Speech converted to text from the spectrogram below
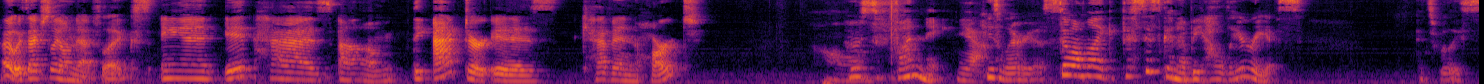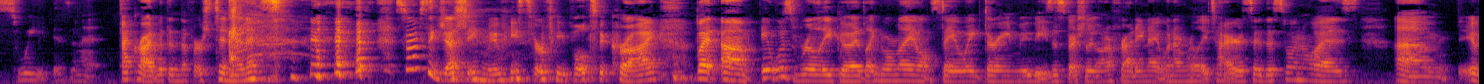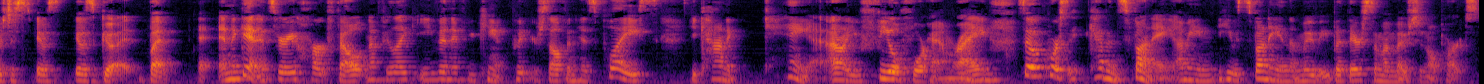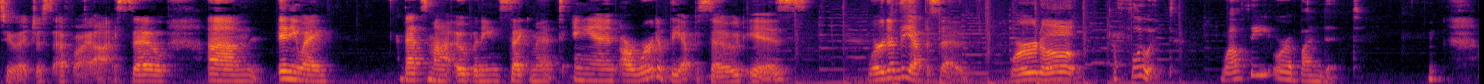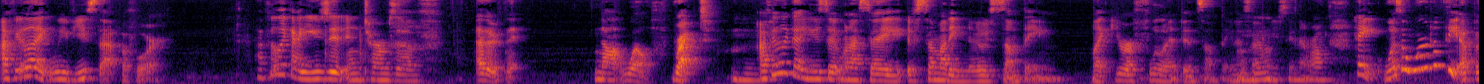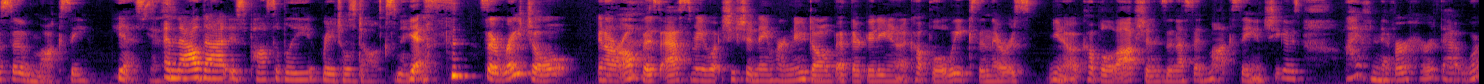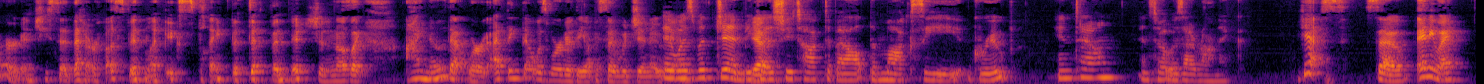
Oh, it's actually on Netflix, and it has um, the actor is Kevin Hart, who's funny. yeah, He's hilarious. So I'm like, this is gonna be hilarious. it's really sweet, isn't it? I cried within the first ten minutes. so I'm suggesting movies for people to cry, but um, it was really good. Like normally I don't stay awake during movies, especially on a Friday night when I'm really tired. So this one was, um, it was just it was it was good, but and again, it's very heartfelt. And I feel like even if you can't put yourself in his place, you kind of can. I don't know, you feel for him, right? Mm-hmm. So, of course, Kevin's funny. I mean, he was funny in the movie, but there's some emotional parts to it, just FYI. So, um, anyway, that's my opening segment. And our word of the episode is word of the episode. Word up. Affluent, wealthy, or abundant. I feel like we've used that before. I feel like I use it in terms of other things, not wealth. Right. Mm-hmm. I feel like I use it when I say if somebody knows something, like you're affluent in something. Is mm-hmm. that you saying that wrong? Hey, was a word of the episode Moxie? Yes. yes. And now that is possibly Rachel's dog's name. Yes. so Rachel in our office asked me what she should name her new dog that they're getting in a couple of weeks and there was, you know, a couple of options and I said Moxie and she goes, I've never heard that word. And she said that her husband like explained the definition. And I was like, I know that word. I think that was word of the episode with Jen. It was with Jen because yep. she talked about the Moxie group in town. And so it was ironic. Yes. So anyway,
